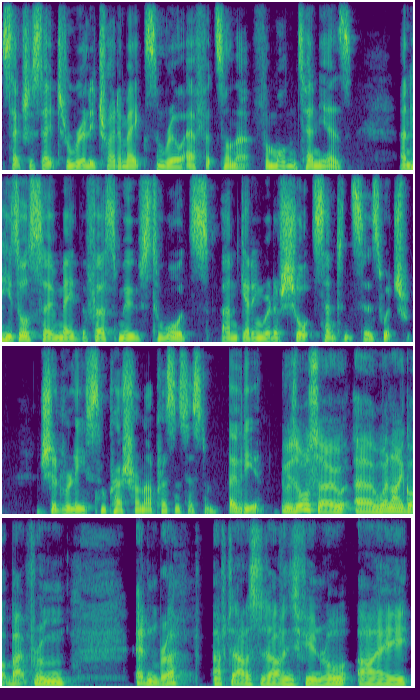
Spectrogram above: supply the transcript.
Secretary of State to really try to make some real efforts on that for more than ten years, and he's also made the first moves towards um, getting rid of short sentences, which should relieve some pressure on our prison system. Over to you. It was also uh, when I got back from Edinburgh after Alistair Darling's funeral, I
